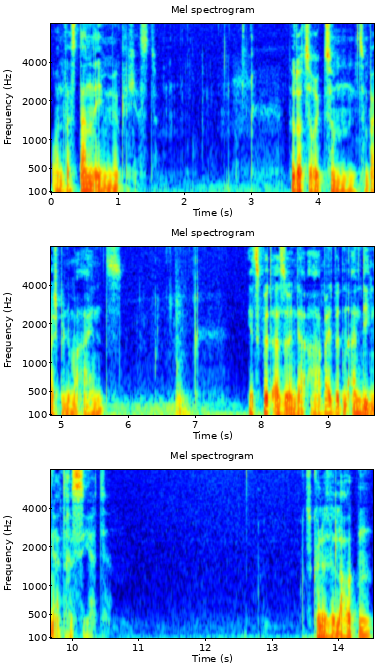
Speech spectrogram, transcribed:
und was dann eben möglich ist. So, doch zurück zum, zum Beispiel Nummer 1. Jetzt wird also in der Arbeit wird ein Anliegen adressiert. Das könnte so lauten,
